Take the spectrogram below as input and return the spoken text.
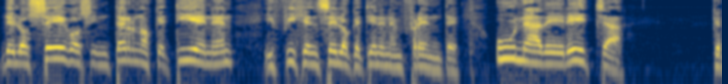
de los egos internos que tienen y fíjense lo que tienen enfrente. Una derecha que,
